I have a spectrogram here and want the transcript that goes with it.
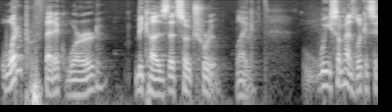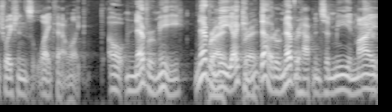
what a prophetic word because that's so true. Like mm-hmm. we sometimes look at situations like that. And we're like, oh, never me, never right, me. I can right. that would never happen to me and my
